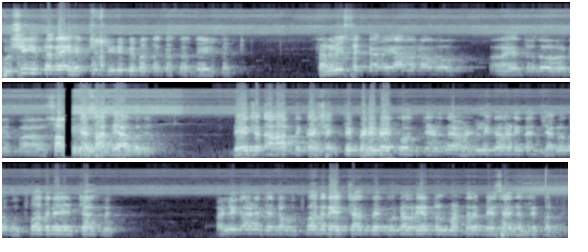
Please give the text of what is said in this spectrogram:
ಕೃಷಿಯಿಂದನೇ ಹೆಚ್ಚು ಜಿ ಡಿ ಪಿ ಬರ್ತಕ್ಕಂಥ ದೇಶದಲ್ಲಿ. ಸರ್ವಿಸ್ ಸೆಕ್ಟರ್ ಯಾರೋ ನಾವು ಎಂಥದ್ದು ನಿಮ್ಮ ಸಾಧ್ಯ ಆಗೋದಿಲ್ಲ. ದೇಶದ ಆರ್ಥಿಕ ಶಕ್ತಿ ಬೆಳಿಬೇಕು ಅಂತ ಹೇಳಿದ್ರೆ ಹಳ್ಳಿಗಾಡಿನ ಜನದ ಉತ್ಪಾದನೆ ಹೆಚ್ಚಾಗಬೇಕು. ಹಳ್ಳಿಗಾಡಿನ ಜನರ ಉತ್ಪಾದನೆ ಹೆಚ್ಚಾಗಬೇಕು ಅಂದ್ರೆ ಅವ್ರು ಏನ್ ಮಾಡ್ತಾರೆ? ಬೇಸಾಯದಲ್ಲಿ ಬರ್ಬೇಕು.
